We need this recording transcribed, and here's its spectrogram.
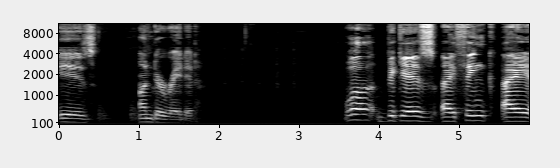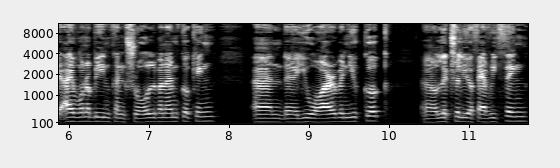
is underrated. Well, because I think I I want to be in control when I'm cooking, and uh, you are when you cook, uh, literally of everything,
